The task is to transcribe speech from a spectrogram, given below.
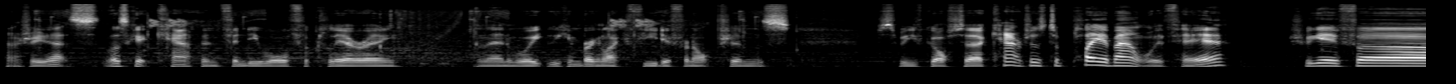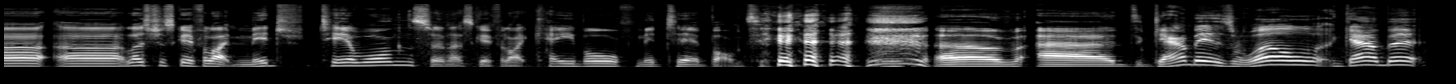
Actually, let's let's get Cap Infinity War for clearing. And then we, we can bring like a few different options. So we've got uh, characters to play about with here. Should we go for, uh, let's just go for like mid-tier ones. So let's go for like Cable, mid-tier, bottom tier. um, and Gambit as well. Gambit.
